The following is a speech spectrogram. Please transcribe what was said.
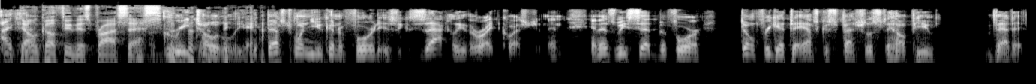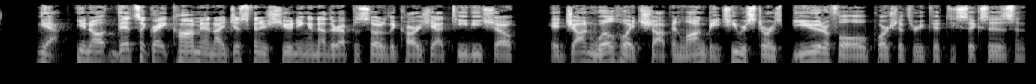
I don't go through this process. Agree totally. yeah. The best one you can afford is exactly the right question. And and as we said before, don't forget to ask a specialist to help you vet it. Yeah. You know, that's a great comment. I just finished shooting another episode of the Cars Yeah TV show at John Wilhoit's shop in Long Beach. He restores beautiful old Porsche 356s and,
